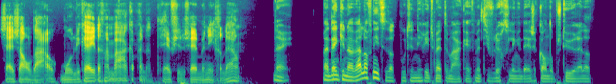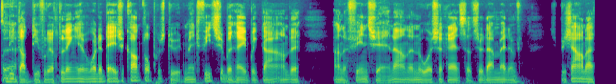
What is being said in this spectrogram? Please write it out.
zij zal daar ook moeilijkheden gaan maken. Maar dat heeft ze dus helemaal niet gedaan. Nee. Maar denk je nou wel of niet dat Poetin hier iets mee te maken heeft met die vluchtelingen deze kant op sturen? En dat, eh, Niet dat die vluchtelingen worden deze kant opgestuurd. Met fietsen begreep ik daar aan de, aan de Finse en aan de Noorse grens. Dat ze daar met een speciale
